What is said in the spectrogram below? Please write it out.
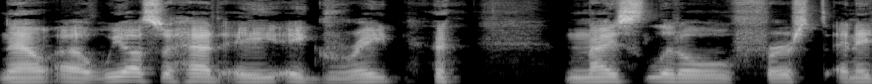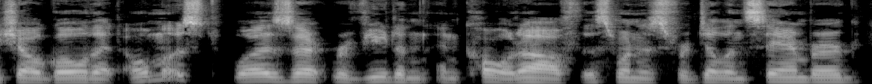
Now, uh, we also had a, a great, nice little first NHL goal that almost was uh, reviewed and, and, called off. This one is for Dylan Samberg.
